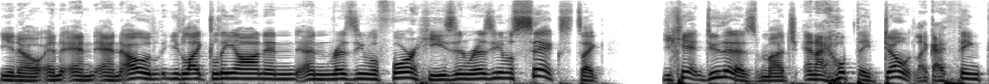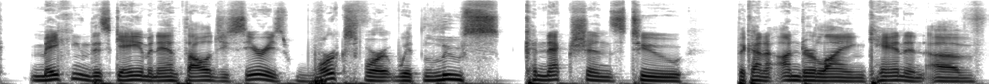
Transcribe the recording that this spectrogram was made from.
you know and and and oh you like leon and and resident evil 4 he's in resident evil 6 it's like you can't do that as much and i hope they don't. Like i think making this game an anthology series works for it with loose connections to the kind of underlying canon of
